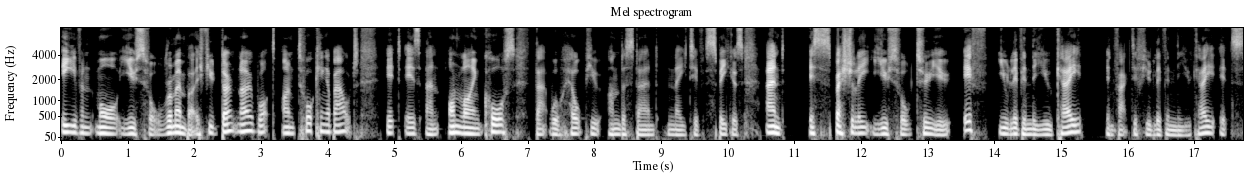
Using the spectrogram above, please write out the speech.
even more useful. Remember, if you don't know what I'm talking about, it is an online course that will help you understand native speakers and especially useful to you if you live in the UK. In fact, if you live in the UK, it's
